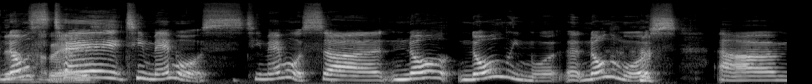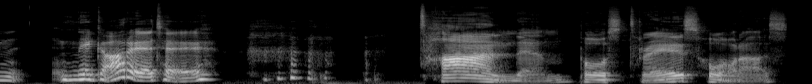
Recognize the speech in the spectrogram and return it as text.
nos te timemus, timemus, uh, no, nolimus, uh, nolimus, um, negare te. Tandem, post tres horas,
